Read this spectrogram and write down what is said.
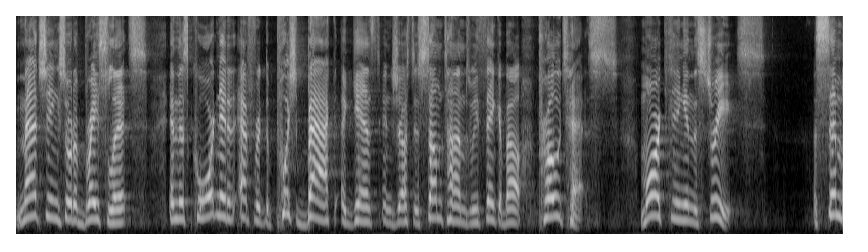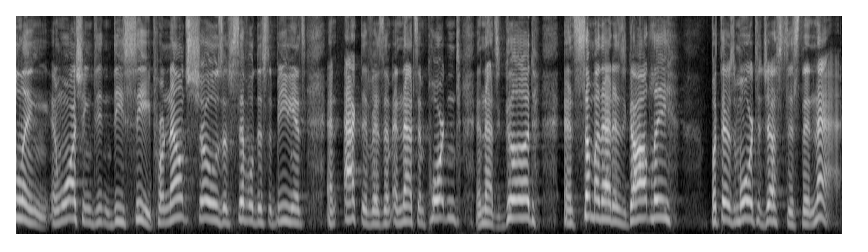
matching sort of bracelets, in this coordinated effort to push back against injustice. Sometimes we think about protests, marching in the streets, assembling in Washington, D.C., pronounced shows of civil disobedience and activism, and that's important and that's good, and some of that is godly. But there's more to justice than that.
